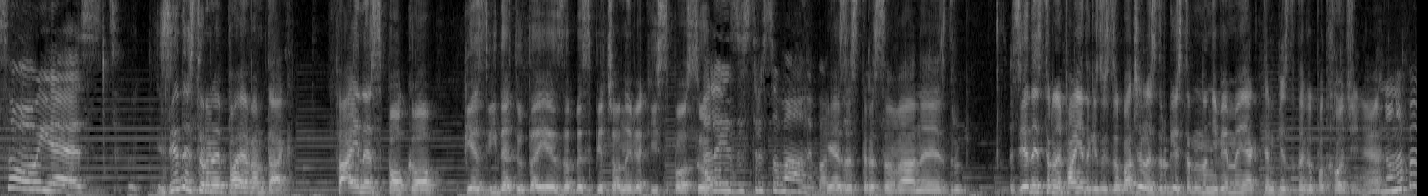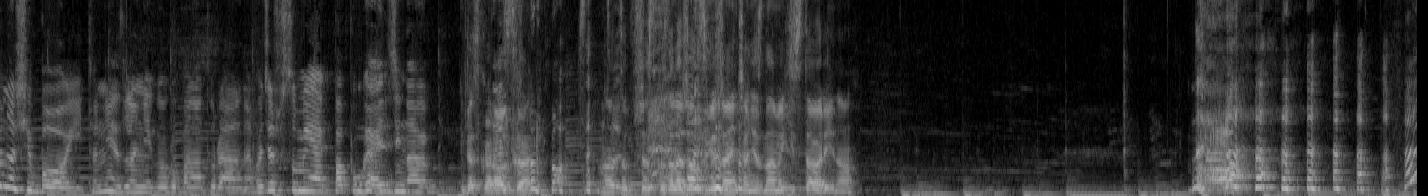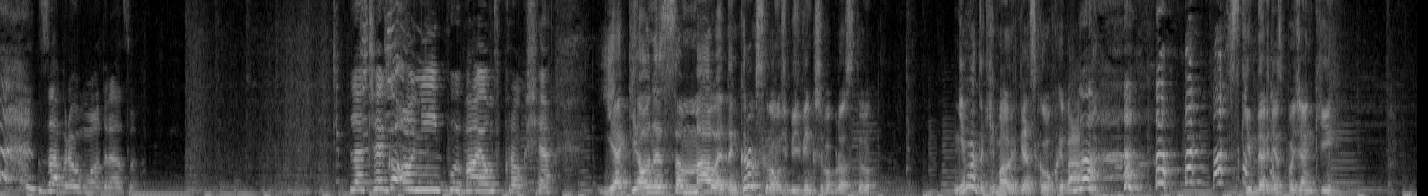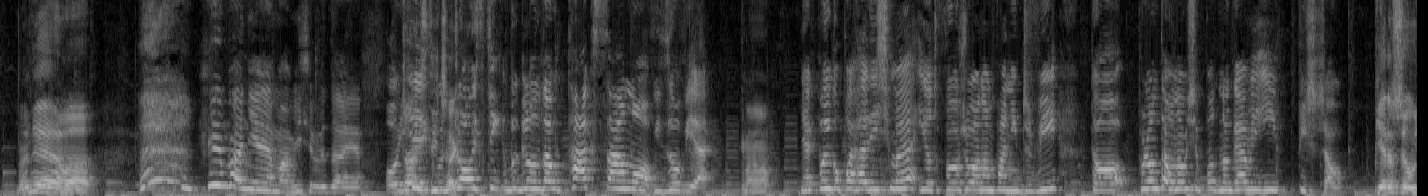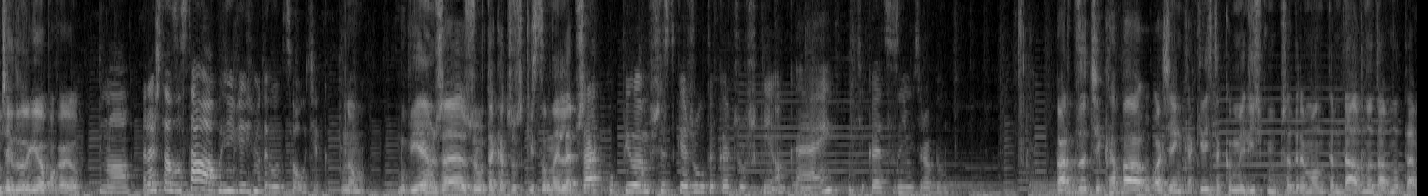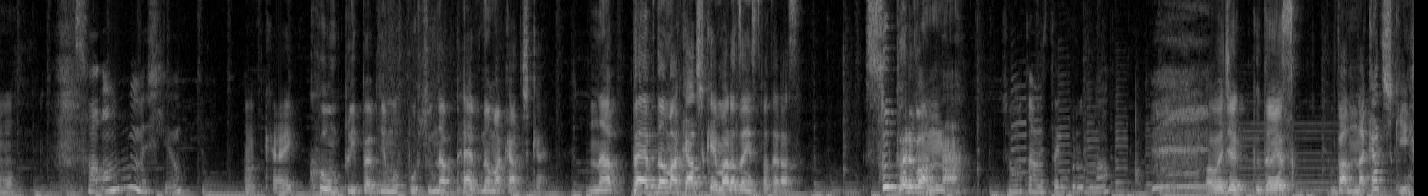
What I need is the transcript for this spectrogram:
Co jest? Z jednej strony powiem wam tak. Fajne, spoko. Pies widać tutaj jest zabezpieczony w jakiś sposób. Ale jest zestresowany bardzo. Jest zestresowany. Z, drugi... z jednej strony fajnie takie coś zobaczy, ale z drugiej strony no nie wiemy jak ten pies do tego podchodzi, nie? No na pewno się boi. To nie jest dla niego chyba naturalne. Chociaż w sumie jak papuga jeździ na Deskorolce. deskorolce, No to wszystko zależy od zwierzęcia, nie znamy historii, no. Zabrał mu od razu. Dlaczego oni pływają w kroksie? Jakie one są małe, ten kroks chyba musi być większy po prostu. Nie ma takich małych piasków chyba. No. Kinder niespodzianki. No nie ma. Chyba nie ma, mi się wydaje. Ojejku, Joysticzek. joystick wyglądał tak samo, widzowie. No. Jak po niego pojechaliśmy i otworzyła nam pani drzwi, to plątał nam się pod nogami i piszczał. Pierwszy uciekł do drugiego pokoju. No, reszta została, a później wzięliśmy tego, co uciekł. No. Mówiłem, że żółte kaczuszki są najlepsze. Kupiłem wszystkie żółte kaczuszki, okej. Ciekawe, co z nimi zrobił. Bardzo ciekawa łazienka. Kiedyś taką mieliśmy przed remontem, dawno, dawno temu. Co on wymyślił? Okej. Kumpli pewnie mu wpuścił. Na pewno ma kaczkę. Na pewno ma kaczkę i ma rodzeństwa teraz. Super wanna! Czemu tam jest tak brudno? Bo będzie, to jest wanna kaczki.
